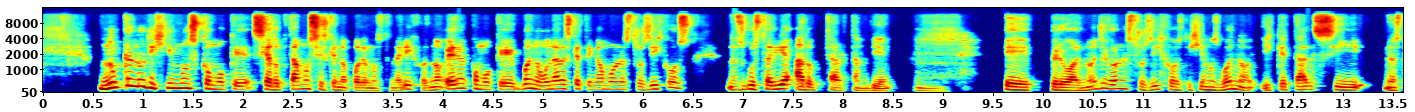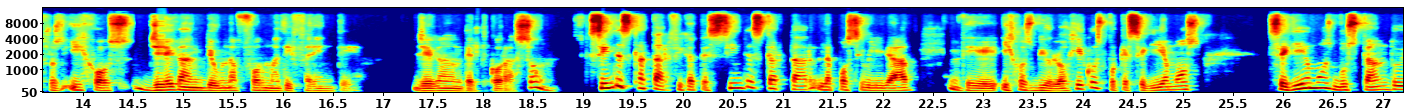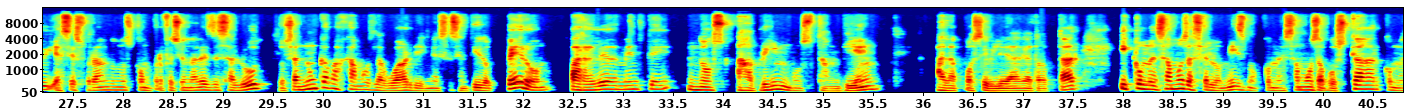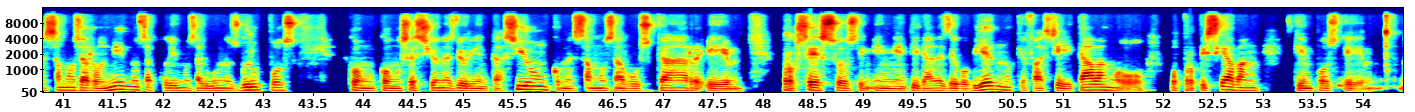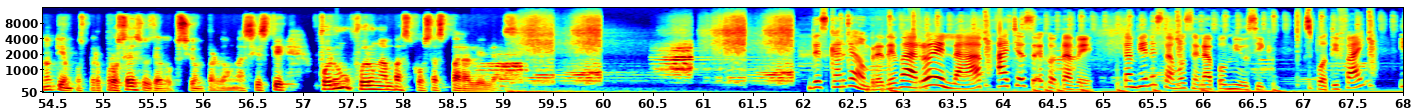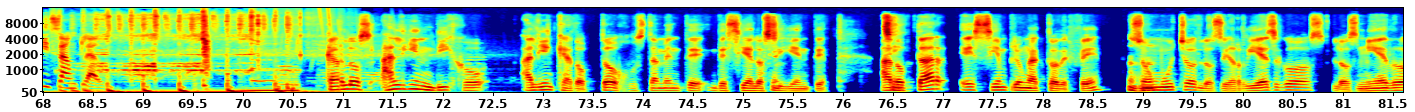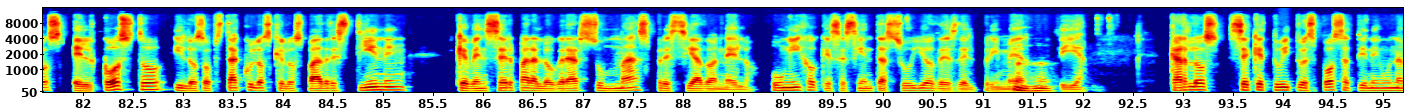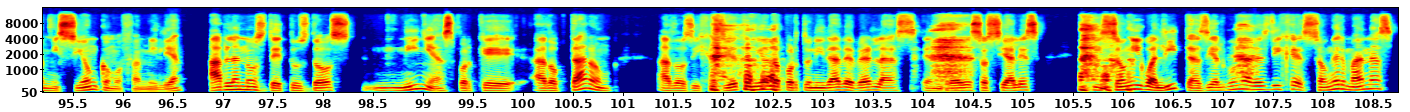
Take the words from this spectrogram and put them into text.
Nunca lo dijimos como que si adoptamos si es que no podemos tener hijos, ¿no? Era como que, bueno, una vez que tengamos nuestros hijos, nos gustaría adoptar también. Mm. Eh, pero al no llegar nuestros hijos, dijimos, bueno, ¿y qué tal si nuestros hijos llegan de una forma diferente? Llegan del corazón. Sin descartar, fíjate, sin descartar la posibilidad de hijos biológicos, porque seguíamos Seguíamos buscando y asesorándonos con profesionales de salud, o sea, nunca bajamos la guardia en ese sentido, pero paralelamente nos abrimos también a la posibilidad de adoptar y comenzamos a hacer lo mismo, comenzamos a buscar, comenzamos a reunirnos, acudimos a algunos grupos con, con sesiones de orientación, comenzamos a buscar eh, procesos en, entidades de gobierno que facilitaban o, o propiciaban tiempos, eh, no tiempos, pero procesos de adopción, perdón. Así es que fueron, fueron ambas cosas paralelas. Descarga Hombre de Barro en la app HCJB. También estamos en Apple Music, Spotify y SoundCloud. Carlos, alguien dijo, alguien que adoptó justamente decía lo siguiente, adoptar es siempre un acto de fe, son muchos los riesgos, los miedos, el costo y los obstáculos que los padres tienen que vencer para lograr su más preciado anhelo, un hijo que se sienta suyo desde el primer día. Carlos, sé que tú y tu esposa tienen una misión como familia. Háblanos de tus dos niñas porque adoptaron a dos hijas. Yo he tenido la oportunidad de verlas en redes sociales y son igualitas. Y alguna vez dije, son hermanas.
